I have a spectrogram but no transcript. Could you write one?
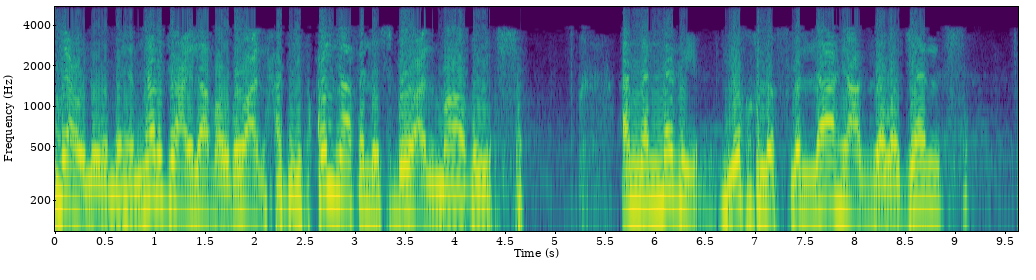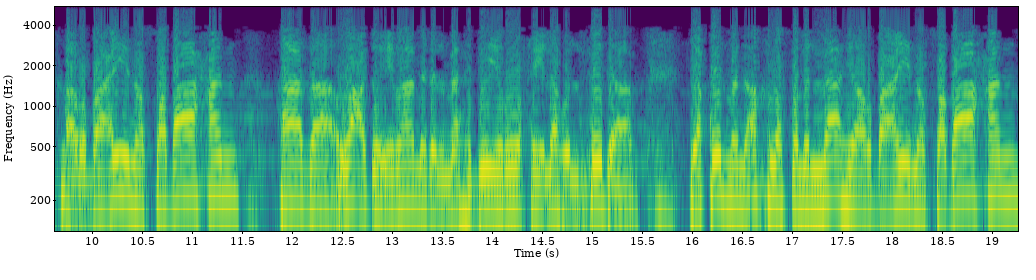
لعلومهم. نرجع إلى موضوع الحديث. قلنا في الأسبوع الماضي أن الذي يخلص لله عز وجل أربعين صباحا هذا وعد إمامنا المهدي روحي له الفدا. يقول من أخلص لله أربعين صباحا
